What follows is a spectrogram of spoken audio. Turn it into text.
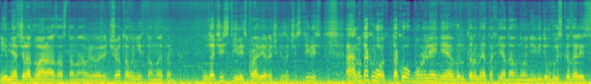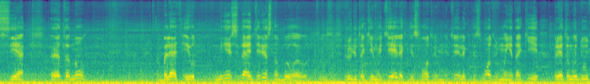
И меня вчера два раза останавливали. Что-то у них там это зачистились проверочки, зачистились. А, ну так вот, такого бурления в интернетах я давно не видел. Высказались все. Это, ну, блядь, и вот мне всегда интересно было, вот, люди такие, мы телек не смотрим, мы телек не смотрим, мы не такие. При этом идут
